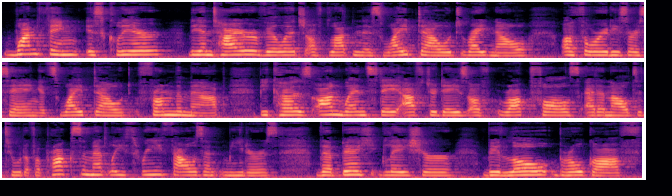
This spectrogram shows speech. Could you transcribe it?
One thing is clear, the entire village of Blatten is wiped out right now authorities are saying it's wiped out from the map because on Wednesday, after days of rock falls at an altitude of approximately 3,000 meters, the Birch Glacier below broke off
